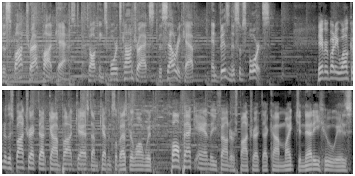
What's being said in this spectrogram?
The Spotrac Podcast, talking sports contracts, the salary cap, and business of sports. Hey, everybody, welcome to the Spotrac.com podcast. I'm Kevin Sylvester along with Paul Peck and the founder of Spotrac.com, Mike Ginnitti, who is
